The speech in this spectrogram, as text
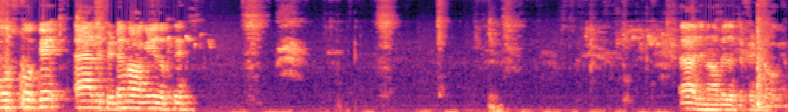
ਉਸ ਤੋਂ ਅੱਗੇ ਇਹ ਦੀ ਫਿਟਿੰਗ ਆ ਗਈ ਇਹਦੇ ਉੱਤੇ। ਇਹ ਜਨਾਬ ਇਹਦੇ ਉੱਤੇ ਫਿੱਟ ਹੋ ਗਿਆ।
